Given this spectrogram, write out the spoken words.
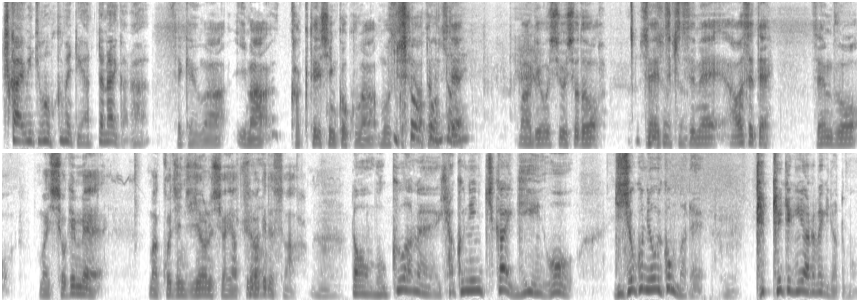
使い道も含めてやってないから。世間は今確定申告はもう少し後にして、ねまあ領収書と、突き詰め合わせて全部をまあ一生懸命まあ個人事業主はやってるわけですわ。だから僕はね100人近い議員を辞職に追い込むまで徹底的にやるべきだと思う、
